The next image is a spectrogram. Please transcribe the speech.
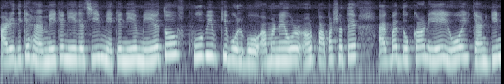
আর এদিকে হ্যাঁ মেয়েকে নিয়ে গেছি। মেয়েকে নিয়ে, মেয়ে তো খুবই কি বলব মানে ওর ওর পাপার সাথে একবার দোকান, এই, ওই, ক্যান্টিন,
